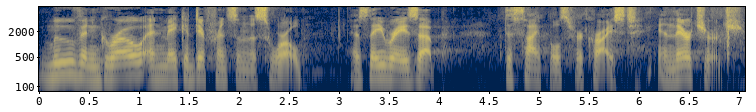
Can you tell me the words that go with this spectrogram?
move and grow and make a difference in this world as they raise up disciples for Christ in their church.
